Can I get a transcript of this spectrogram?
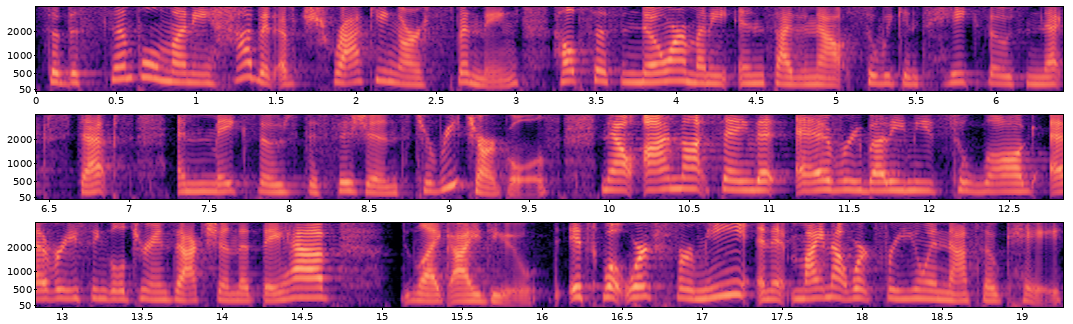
So, the simple money habit of tracking our spending helps us know our money inside and out so we can take those next steps and make those decisions to reach our goals. Now, I'm not saying that everybody needs to log every single transaction that they have like I do. It's what works for me and it might not work for you, and that's okay.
